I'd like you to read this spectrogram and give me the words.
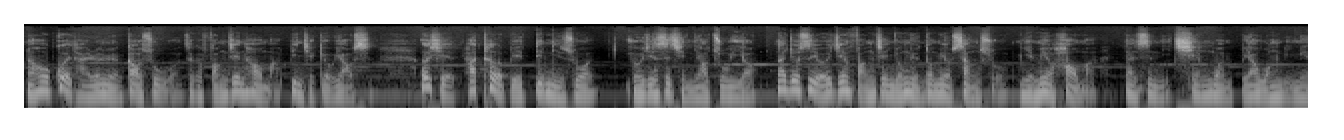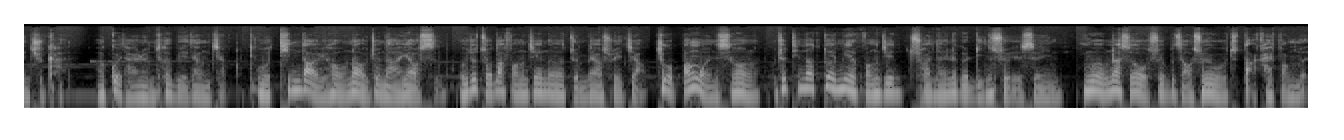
然后柜台人员告诉我这个房间号码，并且给我钥匙，而且他特别叮咛说有一件事情你要注意哦，那就是有一间房间永远都没有上锁，也没有号码，但是你千万不要往里面去看。而柜台人特别这样讲，我听到以后，那我就拿钥匙，我就走到房间呢，准备要睡觉。结果傍晚的时候呢，我就听到对面房间传来那个淋水的声音。因为我那时候我睡不着，所以我就打开房门，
